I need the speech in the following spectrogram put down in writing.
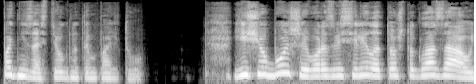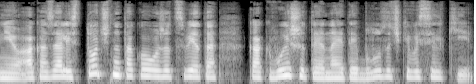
под незастегнутым пальто. Еще больше его развеселило то, что глаза у нее оказались точно такого же цвета, как вышитые на этой блузочке васильки.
